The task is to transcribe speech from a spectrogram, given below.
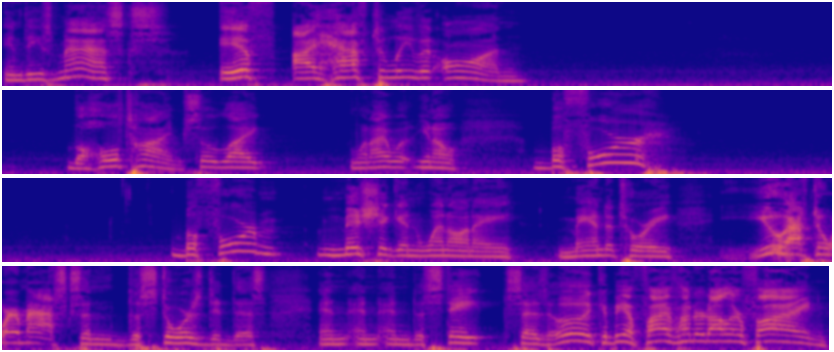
In these masks, if I have to leave it on the whole time, so like when I was, you know, before before Michigan went on a mandatory you have to wear masks. And the stores did this. And and and the state says oh it could be a $500 fine.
